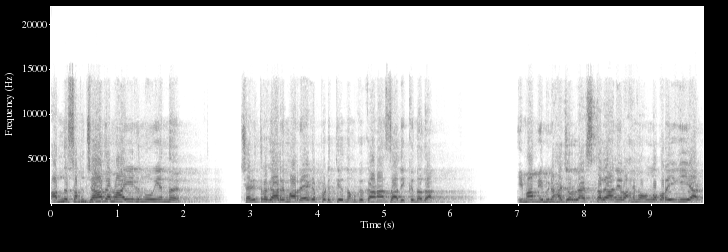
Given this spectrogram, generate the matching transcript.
അന്ന് സംജാതമായിരുന്നു എന്ന് ചരിത്രകാരന്മാർ രേഖപ്പെടുത്തിയത് നമുക്ക് കാണാൻ സാധിക്കുന്നതാണ്. ഇമാം ഇബ്നു ഹജർ അൽ അസ്കലാനി റഹിമഹുള്ള പറയുകയാണ്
